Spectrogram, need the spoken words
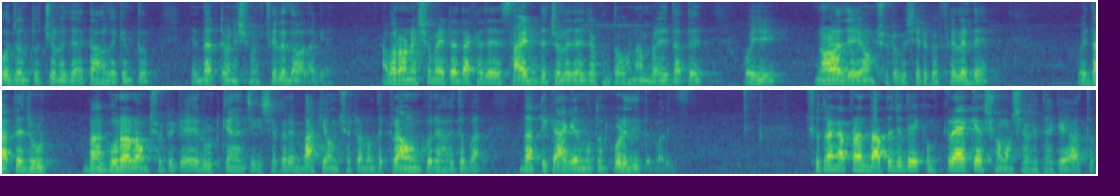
পর্যন্ত চলে যায়, তাহলে কিন্তু এই দাঁতটা অনেক সময় ফেলে দেওয়া লাগে। আবার অনেক সময় এটা দেখা যায় সাইড দিয়ে চলে যায়, যখন তখন আমরা এই দাঁতে ওই নড়া যে অংশটুকু, সেটুকু ফেলে দিয়ে ওই দাঁতের রুট বা গোড়ার অংশটিকে রুট ক্যানের চিকিৎসা করে বাকি অংশটার মধ্যে ক্রাউন করে হয়তো বা দাঁতটিকে আগের মতন করে দিতে পারি। সুতরাং আপনার দাঁতে যদি এরকম ক্র্যাকের সমস্যা হয়ে থাকে, অর্থাৎ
